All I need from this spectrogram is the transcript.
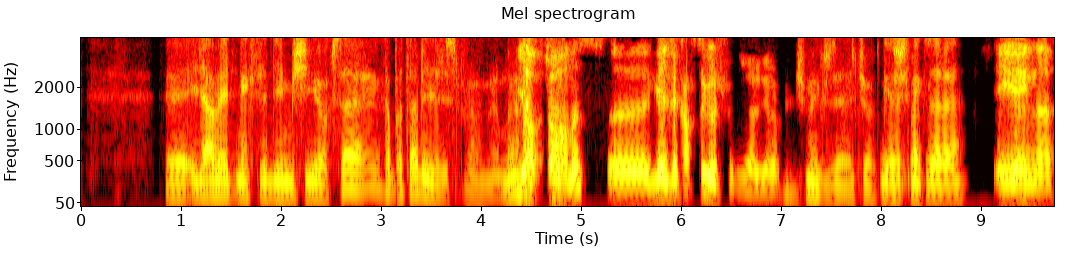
E, ilave etmek istediğim bir şey yoksa kapatabiliriz programı. Yok tamamız. E, gelecek hafta görüşmek üzere diyorum. Görüşmek üzere. Çok Görüşmek üzere. İyi yayınlar.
